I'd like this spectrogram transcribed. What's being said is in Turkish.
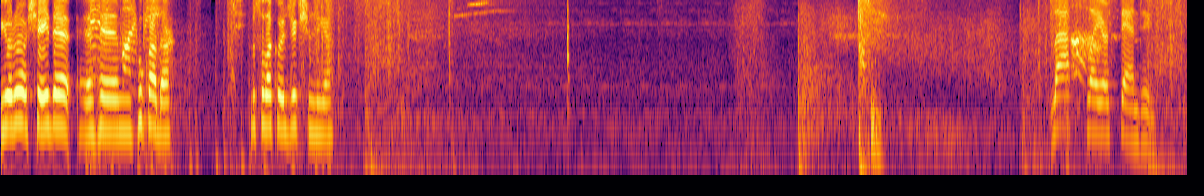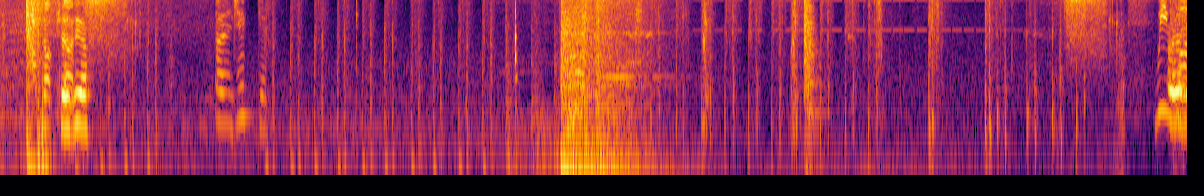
Yoru şeyde e, hem Huka'da. Bu salak ölecek şimdi gel. Last player standing. Çözüyor. Ölecek ki. We Öyle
